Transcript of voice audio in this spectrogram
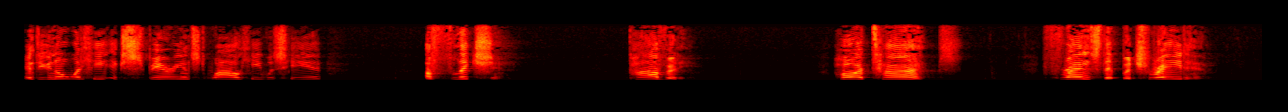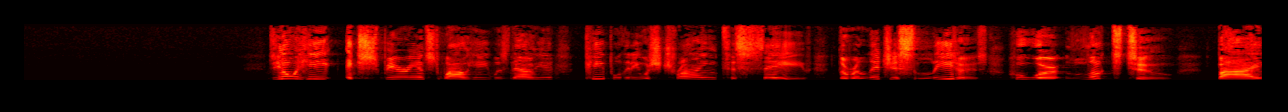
And do you know what he experienced while he was here? Affliction, poverty, hard times, friends that betrayed him. Do you know what he experienced while he was down here? People that he was trying to save, the religious leaders who were looked to by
